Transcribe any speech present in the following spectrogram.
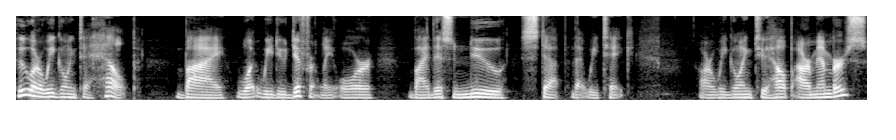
who are we going to help by what we do differently or by this new step that we take? Are we going to help our members?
